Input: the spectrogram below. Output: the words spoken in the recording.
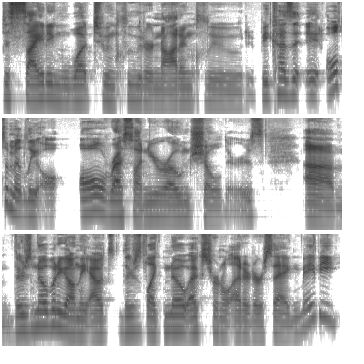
deciding what to include or not include because it, it ultimately all, all rests on your own shoulders um there's nobody on the outs there's like no external editor saying maybe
